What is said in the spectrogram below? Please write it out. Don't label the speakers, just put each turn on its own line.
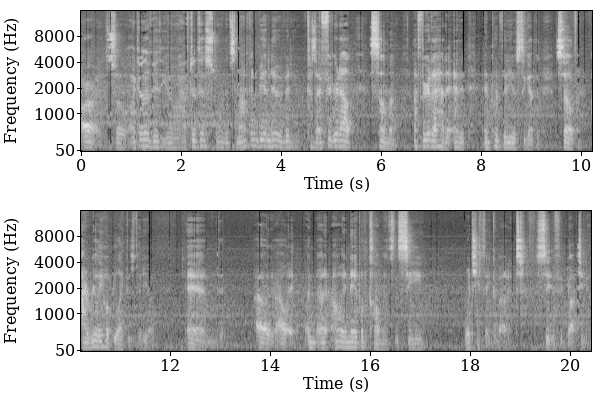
Alright, so I got a video after this one. It's not gonna be a new video because I figured out some. Uh, I figured out how to edit and put videos together. So I really hope you like this video, and uh, I'll uh, uh I'll enable the comments and see what you think about it. See if it got to you.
